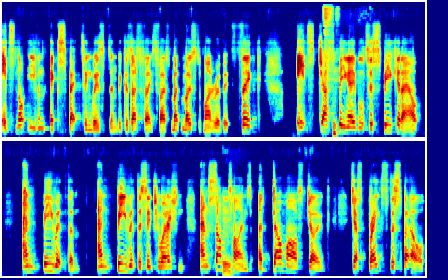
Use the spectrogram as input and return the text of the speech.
it's not even expecting wisdom because let's face facts, most of mine are a bit thick. It's just being able to speak it out and be with them and be with the situation. And hmm. sometimes mm. a dumbass joke just breaks the spell,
